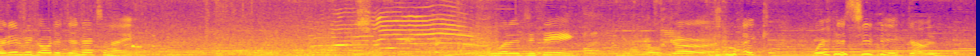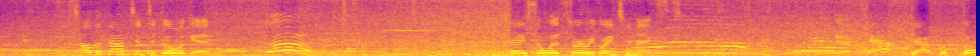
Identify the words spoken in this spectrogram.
Where did we go to dinner tonight? What did you think? It was good. I'm like, where did you think, Travis? Tell the fountain to go again. Go! Okay, so what store are we going to next? Yeah. Yeah, let's go.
